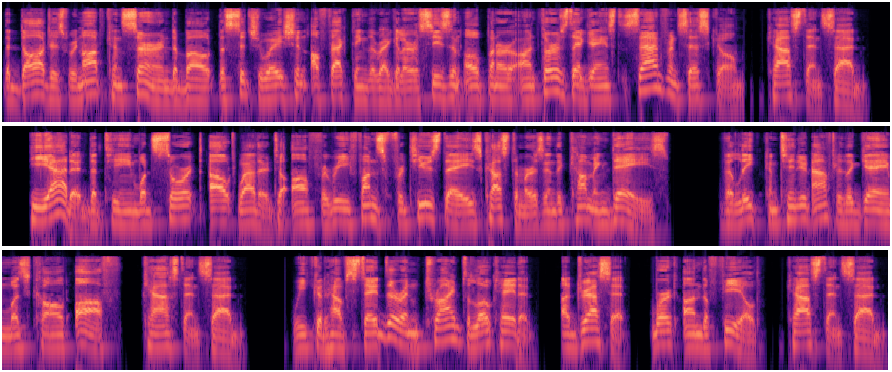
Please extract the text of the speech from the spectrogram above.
The Dodgers were not concerned about the situation affecting the regular season opener on Thursday against San Francisco, Kasten said. He added the team would sort out whether to offer refunds for Tuesday's customers in the coming days. The leak continued after the game was called off, Kasten said. We could have stayed there and tried to locate it, address it, work on the field, Kasten said.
